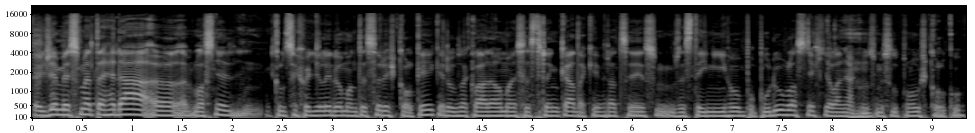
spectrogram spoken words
takže my jsme tehda, eh, vlastně kluci chodili do Montessori školky, kterou zakládala moje sestřenka, taky v Hradci ze stejného popudu vlastně chtěla nějakou mm-hmm. smysluplnou školku.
